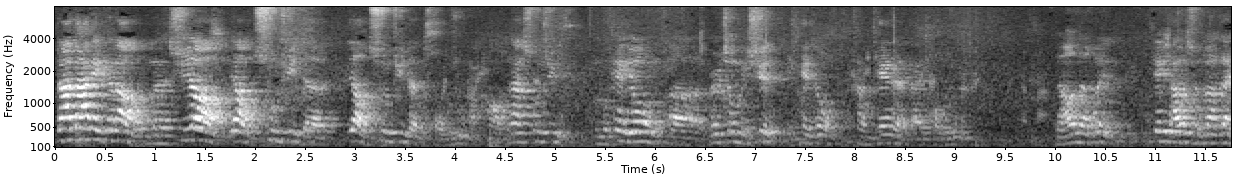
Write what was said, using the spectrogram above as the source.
那大家可以看到，我们需要要有数据的要有数据的投入，好，那数据我们可以用呃 virtual machine，也可以用 container 来投入。然后呢，会这些条会存放在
